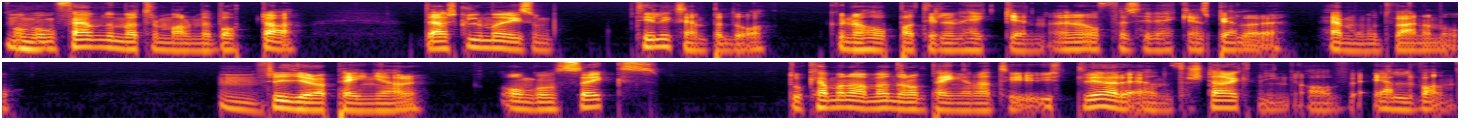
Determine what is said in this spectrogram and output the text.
Mm. Omgång fem, då möter de Malmö borta. Där skulle man liksom, till exempel då, kunna hoppa till en Häcken, en offensiv Häckenspelare hemma mot Värnamo. Mm. frigöra pengar. Omgång 6, då kan man använda de pengarna till ytterligare en förstärkning av elvan.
